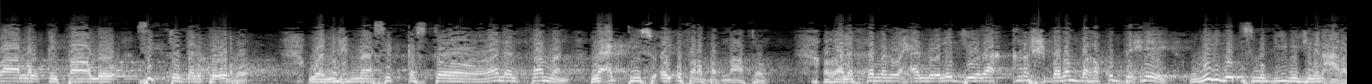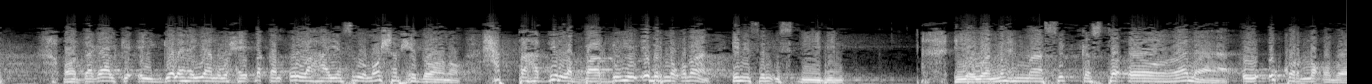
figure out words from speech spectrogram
taala alqitaalu sigtuu dalku u dhabo wa mahmaa si kastoo hala thaman lacagtiisu ay u fara badnaato hala thaman waxaa loola jeedaa qarash badanba ha ku baxee weligood isma dhiibi jirin carab oo dagaalka ay gelahayaan waxay dhaqan u lahaayeen siduu noo sharxi doono xataa haddii la baabi'iyay eber noqdaan inaysan isdhiibin iyo wa mahmaa si kasta oo halaa uu u kor noqdo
